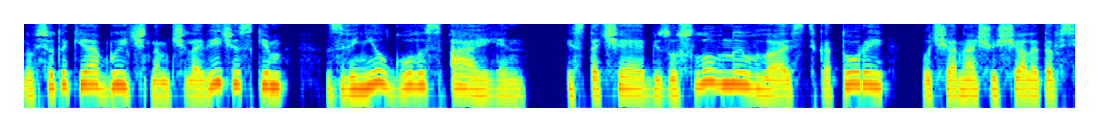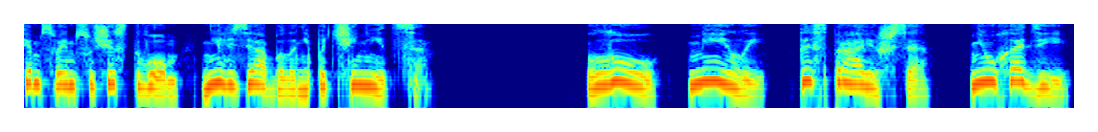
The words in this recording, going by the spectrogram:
но все-таки обычным, человеческим, звенел голос Айлин, источая безусловную власть, которой Лучано ощущал это всем своим существом, нельзя было не подчиниться. «Лу, милый, ты справишься. Не уходи,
